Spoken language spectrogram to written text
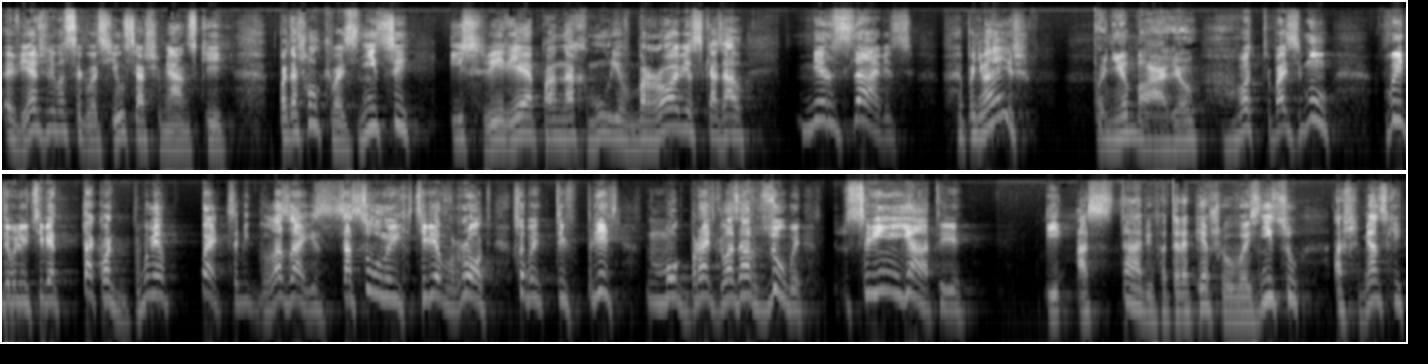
вежливо согласился Шмянский. Подошел к вознице и, свирепо нахмурив брови, сказал «Мерзавец! Понимаешь?» «Понимаю. Вот возьму, выдавлю тебе так вот двумя пальцами глаза и засуну их тебе в рот, чтобы ты впредь мог брать глаза в зубы. Свинья ты!» И, оставив оторопевшего возницу, Ашмянский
